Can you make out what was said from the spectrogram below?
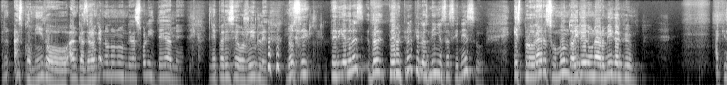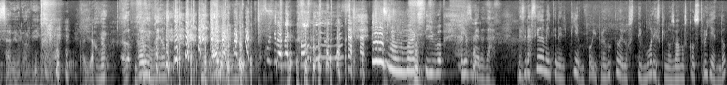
pero has comido ancas de blanca. No, no, no, la sola idea me, me parece horrible. No sé, pero además, pero creo que los niños hacen eso explorar su mundo. Ahí viene una hormiga que... ¿A qué sabe una hormiga? No? gran actor. Eres lo máximo. Es verdad. Desgraciadamente en el tiempo y producto de los temores que nos vamos construyendo,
